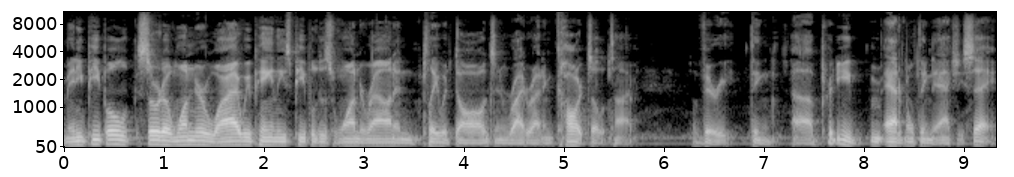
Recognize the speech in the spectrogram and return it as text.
Many people sort of wonder why are we paying these people to just wander around and play with dogs and ride around in carts all the time. A very thing, uh, pretty admirable thing to actually say.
